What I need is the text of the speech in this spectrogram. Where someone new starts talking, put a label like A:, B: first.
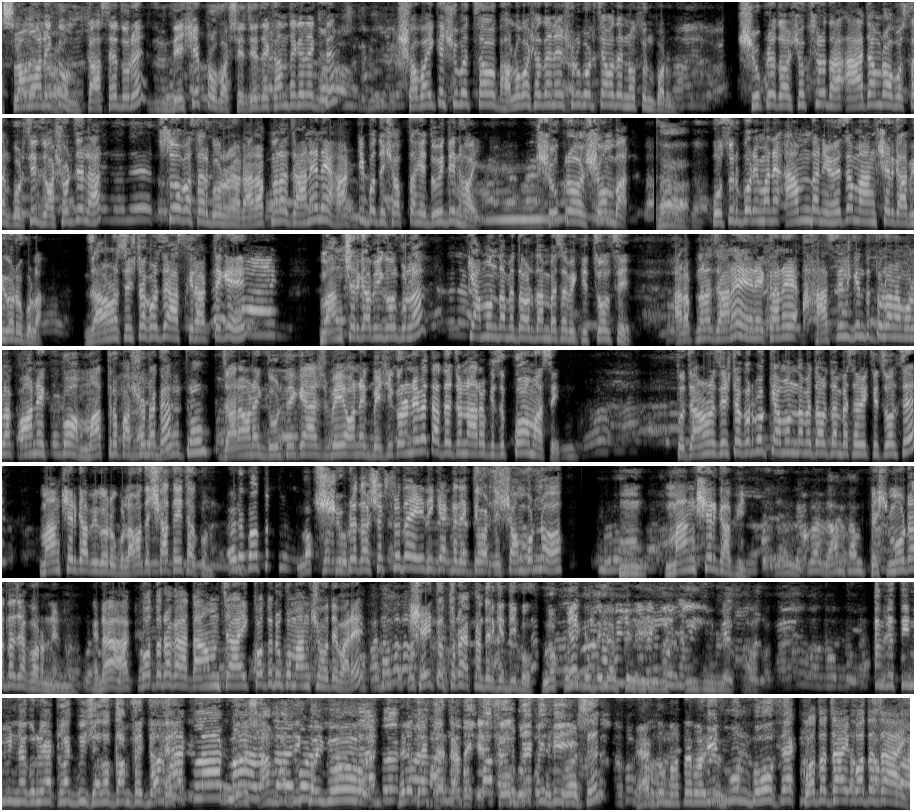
A: আসসালামু আলাইকুম। কাছে দূরে দেশে প্রবাসে যে যেখান থেকে দেখছেন সবাইকে শুভেচ্ছা ও ভালোবাসা জানিয়ে শুরু করছে আমাদের নতুন পর্ব। সুপ্রিয় দর্শক শ্রোতা আজ আমরা অবস্থান করছি যশোর জেলার চৌগাছার গরুহাট। আর আপনারা জানেন হাটটি প্রতি সপ্তাহে দুই দিন হয় শুক্র ও সোমবার। প্রচুর পরিমাণে আমদানি হয়েছে মাংসের গাভী গরুগুলা। জানানোর চেষ্টা করছে আজকের হাট থেকে মাংসের গাভী গরুগুলা কেমন দামে দরদাম বেচা বিক্রি চলছে? আর আপনারা জানেন এখানে হাসিল কিন্তু তুলনামূলক অনেক কম মাত্র পাঁচশো টাকা। যারা অনেক দূর থেকে আসবে অনেক বেশি করে নেবে তাদের জন্য আরও কিছু কম আছে। তো জানানোর চেষ্টা করব কেমন দামে দরদাম বেচা বিক্রি চলছে? মাংসের গাভি গরুগুলো আমাদের সাথেই থাকুন। সুপ্রিয় দর্শক শ্রোতা এইদিকে একটা দেখতে পাচ্ছি সম্পূর্ণ মাংসের গাভী। বেশ মোটা তাজা করণের। এটা কত টাকা দাম চাই কতটুকু মাংস হতে পারে সেই তথ্যটা আপনাদেরকে দিব।
B: তিন মিনিট না করে এক লাখ বিশ হাজার দাম চাইতে
A: এক লাখ
B: সাংবাদিক
A: টাকা
B: কইব একদম মাথা বাড়ি। তিন বোস এক
A: কত চাই কত চাই?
